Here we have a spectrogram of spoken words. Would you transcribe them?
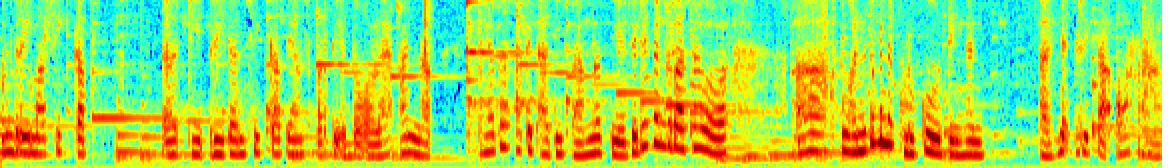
menerima sikap uh, diberikan sikap yang seperti itu oleh anak ternyata sakit hati banget ya. Jadi kan ngerasa bahwa ah, Tuhan itu menegurku dengan banyak cerita orang.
